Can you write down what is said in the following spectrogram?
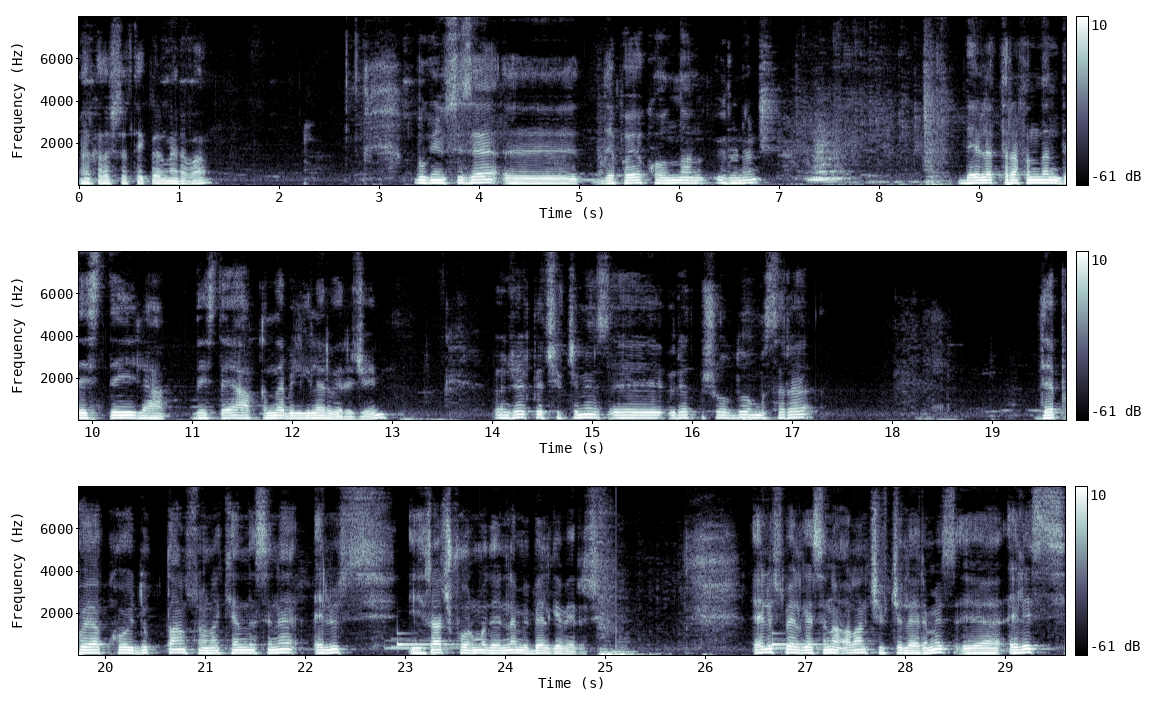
Arkadaşlar tekrar merhaba. Bugün size e, depoya konulan ürünün devlet tarafından desteğiyle desteği hakkında bilgiler vereceğim. Öncelikle çiftçimiz e, üretmiş olduğu mısırı depoya koyduktan sonra kendisine ELÜS ihraç formu denilen bir belge verir. ELÜS belgesini alan çiftçilerimiz, e, ELİS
